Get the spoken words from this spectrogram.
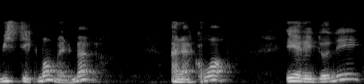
mystiquement, mais elle meurt à la croix. Et elle est donnée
